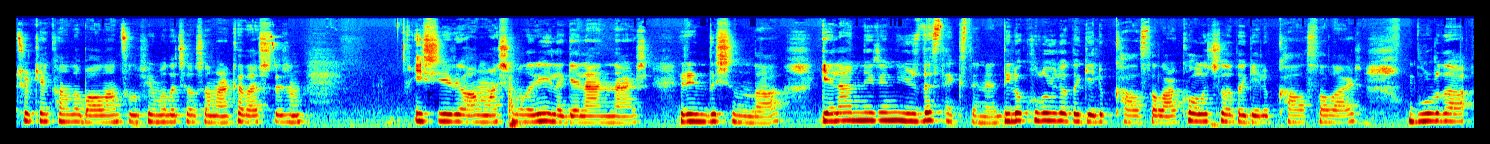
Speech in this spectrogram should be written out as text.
Türkiye Kanada bağlantılı firmada çalışan arkadaşların iş yeri anlaşmalarıyla gelenlerin dışında gelenlerin yüzde sekseni dil okuluyla da gelip kalsalar, college'la da gelip kalsalar burada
